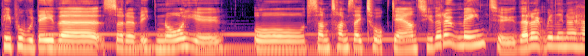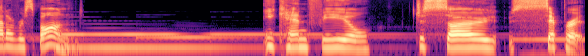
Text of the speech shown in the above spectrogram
people would either sort of ignore you or sometimes they talk down to you. They don't mean to, they don't really know how to respond. You can feel just so separate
